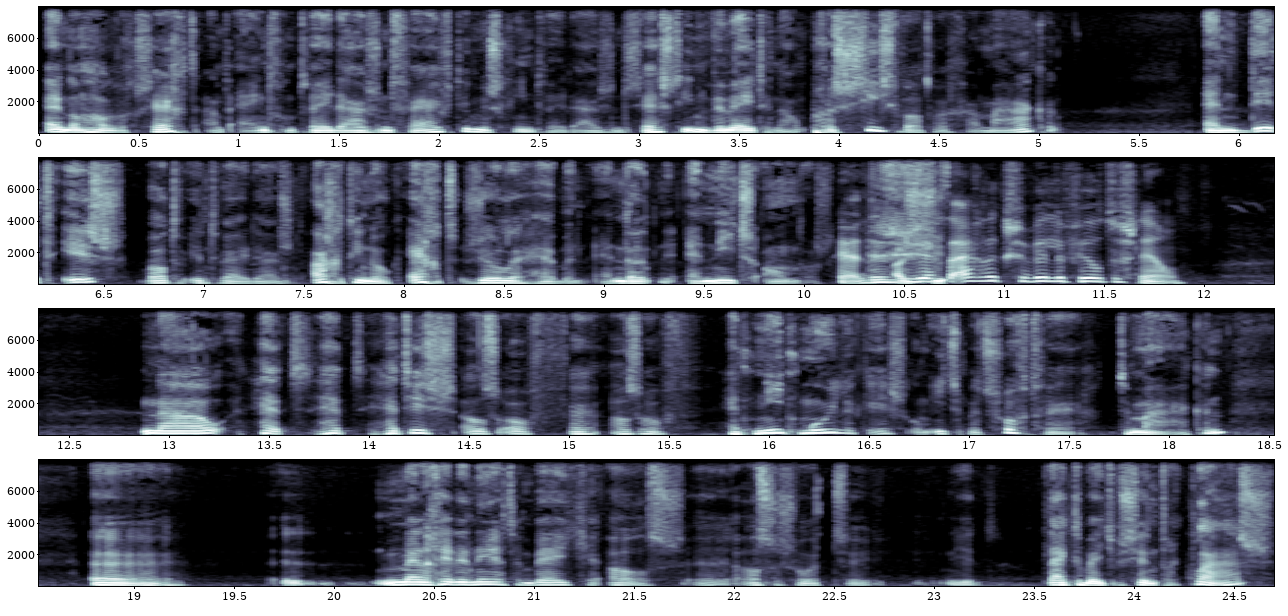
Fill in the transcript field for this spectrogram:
En dan hadden we gezegd, aan het eind van 2015, misschien 2016... we weten nou precies wat we gaan maken. En dit is wat we in 2018 ook echt zullen hebben. En, en niets anders. Ja, dus u zegt eigenlijk, ze willen veel te snel. Nou, het, het, het is alsof, uh, alsof het niet moeilijk is om iets met software te maken. Uh, uh, men redeneert een beetje als, als een soort... het lijkt een beetje op Sinterklaas.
